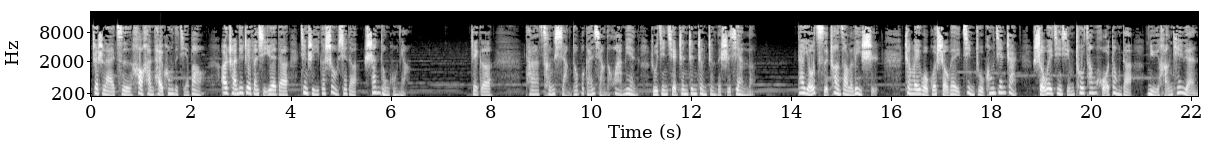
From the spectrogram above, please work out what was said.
这是来自浩瀚太空的捷报，而传递这份喜悦的竟是一个瘦削的山东姑娘。这个她曾想都不敢想的画面，如今却真真正正的实现了。她由此创造了历史，成为我国首位进驻空间站、首位进行出舱活动的女航天员。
